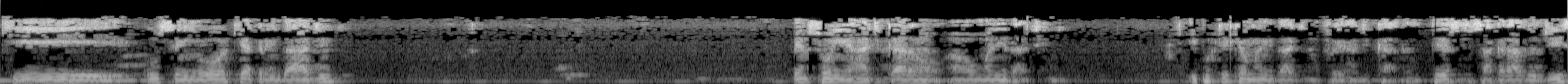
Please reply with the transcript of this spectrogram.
que o Senhor, que a Trindade, pensou em erradicar a, a humanidade. E por que, que a humanidade não foi erradicada? O texto sagrado diz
